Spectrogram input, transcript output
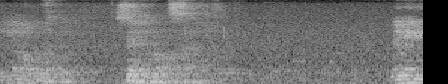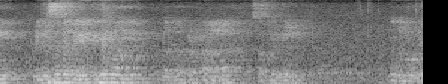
എല്ലാവർക്കും നല്ല സ്നേഹ നമസ്കാരം. ഞാൻ ഈ വികസന രേഖയുമായി ബന്ധപ്പെട്ടല്ല സത്യത്തിൽ നിങ്ങളോട്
